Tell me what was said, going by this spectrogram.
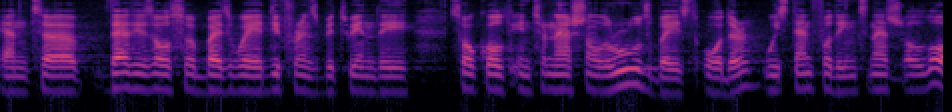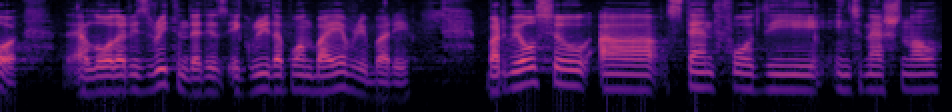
and uh, that is also, by the way, a difference between the so-called international rules-based order. We stand for the international law, a law that is written, that is agreed upon by everybody. But we also uh, stand for the international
